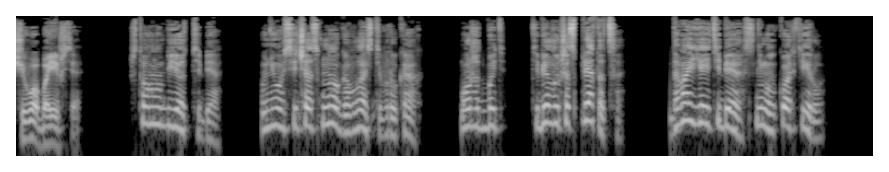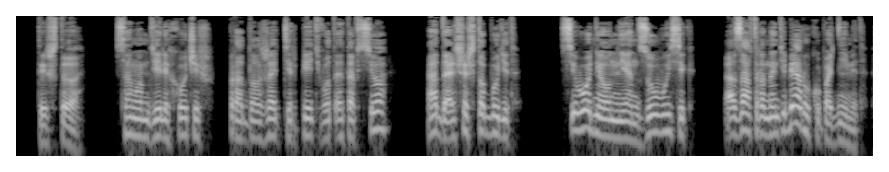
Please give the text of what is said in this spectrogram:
«Чего боишься?» «Что он убьет тебя. У него сейчас много власти в руках. Может быть, Тебе лучше спрятаться. Давай я и тебе сниму квартиру». «Ты что, в самом деле хочешь продолжать терпеть вот это все? А дальше что будет? Сегодня он мне Анзу высек, а завтра на тебя руку поднимет.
